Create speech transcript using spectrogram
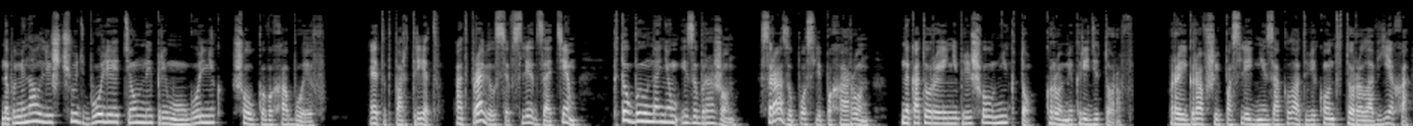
напоминал лишь чуть более темный прямоугольник шелковых обоев. Этот портрет отправился вслед за тем, кто был на нем изображен, сразу после похорон, на которые не пришел никто, кроме кредиторов. Проигравший последний заклад Виконт Тора Лавьеха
